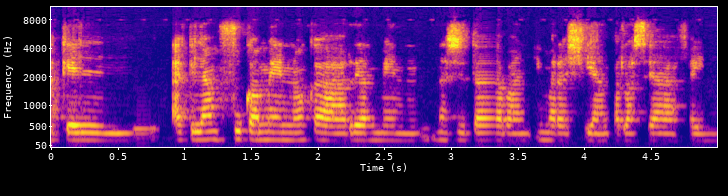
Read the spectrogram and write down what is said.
aquell, aquell enfocament no, que realment necessitaven i mereixien per la seva feina.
